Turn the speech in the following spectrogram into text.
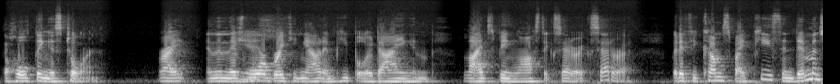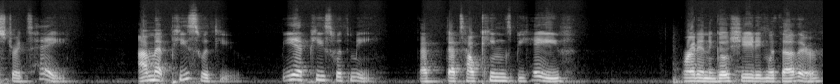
the whole thing is torn, right? And then there's war breaking out and people are dying and lives being lost, et cetera, et cetera. But if he comes by peace and demonstrates, hey, I'm at peace with you, be at peace with me. That, that's how kings behave, right? In negotiating with other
